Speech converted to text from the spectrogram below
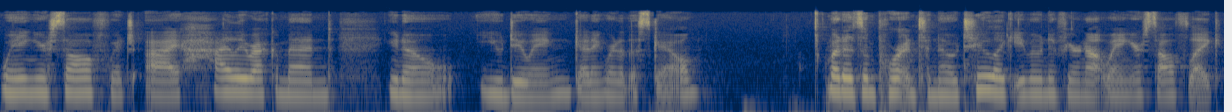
weighing yourself, which I highly recommend, you know, you doing, getting rid of the scale. But it's important to know too, like, even if you're not weighing yourself, like,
